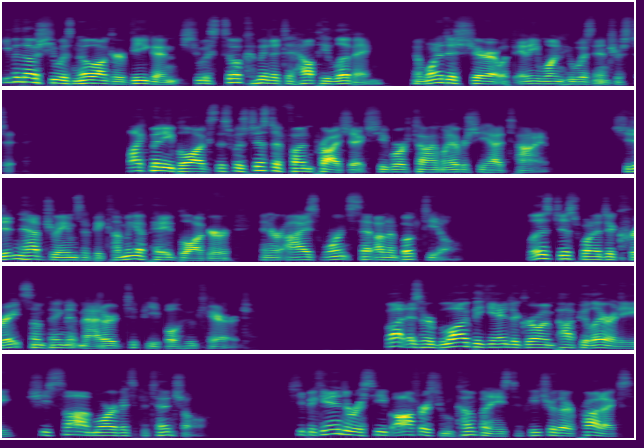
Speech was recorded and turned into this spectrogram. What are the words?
Even though she was no longer vegan, she was still committed to healthy living and wanted to share it with anyone who was interested. Like many blogs, this was just a fun project she worked on whenever she had time. She didn't have dreams of becoming a paid blogger, and her eyes weren't set on a book deal. Liz just wanted to create something that mattered to people who cared. But as her blog began to grow in popularity, she saw more of its potential. She began to receive offers from companies to feature their products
